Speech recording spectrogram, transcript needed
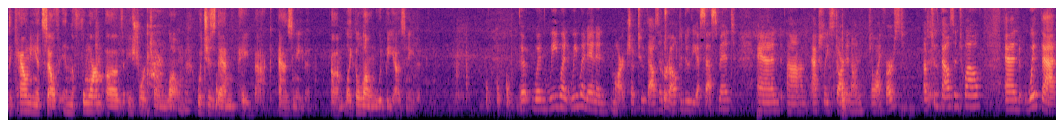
the county itself in the form of a short-term loan, which is then paid back as needed. Um, like the loan would be as needed. the, when we went, we went in in March of two thousand twelve to do the assessment, and, um, actually started on July first of two thousand twelve. And with that,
